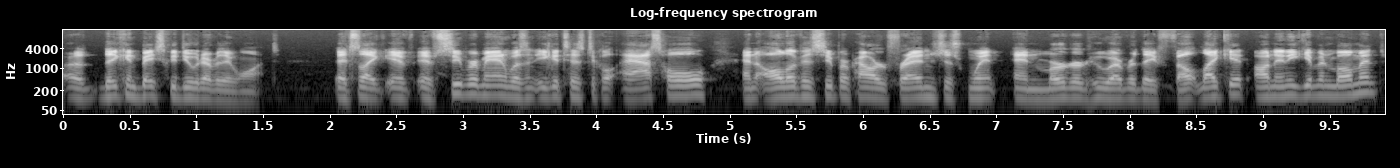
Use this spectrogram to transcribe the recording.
uh, they can basically do whatever they want. It's like if, if Superman was an egotistical asshole and all of his superpowered friends just went and murdered whoever they felt like it on any given moment,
